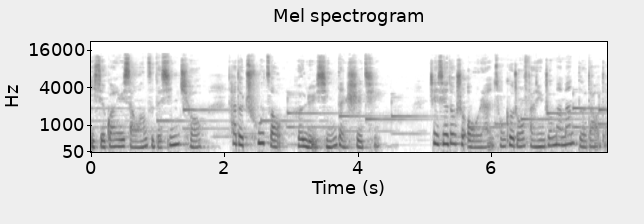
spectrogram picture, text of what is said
一些关于小王子的星球、他的出走和旅行等事情，这些都是偶然从各种反应中慢慢得到的。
